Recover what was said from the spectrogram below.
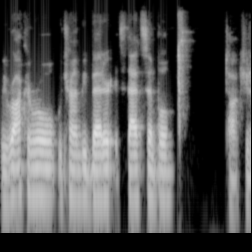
We rock and roll. We try and be better. It's that simple. Talk to you tomorrow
